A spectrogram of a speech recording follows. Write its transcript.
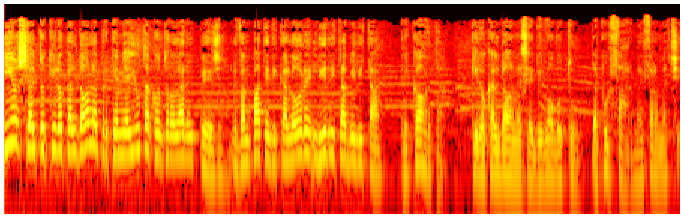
Io ho scelto Chilo Caldonna perché mi aiuta a controllare il peso, le vampate di calore, l'irritabilità. Ricorda, Chilo Caldonna sei di nuovo tu, da Pulpharma in farmacia.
